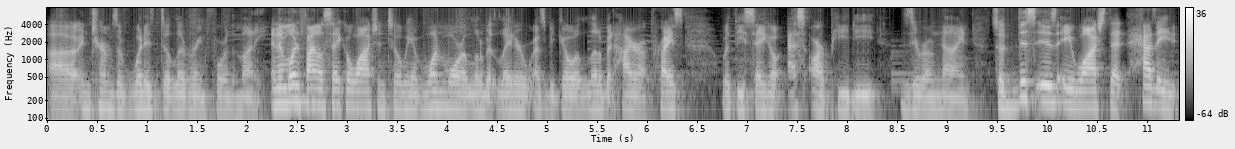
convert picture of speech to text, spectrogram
uh, in terms of what it's delivering for the money. And then one final Seiko watch until we have one more a little bit later as we go a little bit higher up price with the Seiko SRPD 09. So this is a watch that has a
